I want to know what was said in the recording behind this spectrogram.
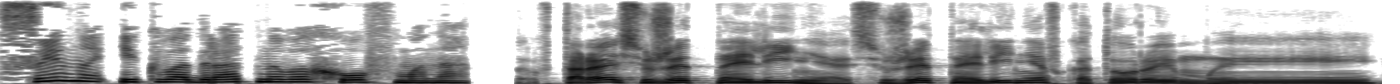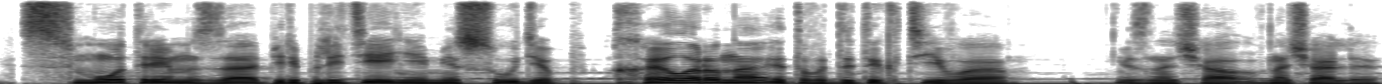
Сына и Квадратного Хоффмана. Вторая сюжетная линия. Сюжетная линия, в которой мы смотрим за переплетениями судеб Хеллорана, этого детектива из начала, в начале,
